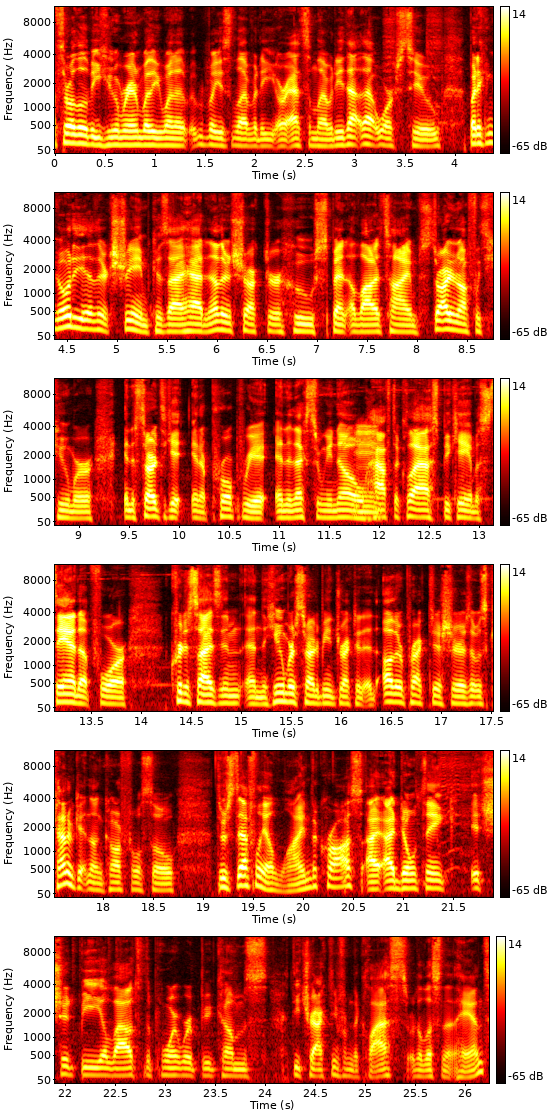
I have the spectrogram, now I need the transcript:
throw a little bit of humor in, whether you want to raise levity or add some levity, that, that works too. But it can go to the other extreme because I had another instructor who spent a lot of time starting off with humor and it started to get inappropriate. And the next thing we know, mm. half the class became a stand up for criticizing and the humor started being directed at other practitioners. It was kind of getting uncomfortable. So there's definitely a line to cross. I, I don't think it should be allowed to the point where it becomes detracting from the class or the lesson at hand.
